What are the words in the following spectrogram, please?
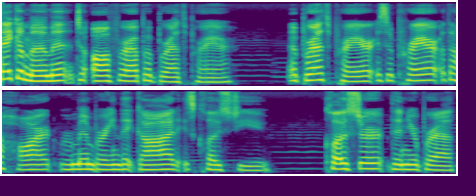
Take a moment to offer up a breath prayer. A breath prayer is a prayer of the heart, remembering that God is close to you, closer than your breath.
